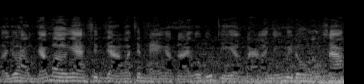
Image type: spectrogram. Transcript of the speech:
Rồi Vũ Hồng cảm ơn nha. Xin chào và xin hẹn gặp lại cô chú chị và bạn ở những video lần sau.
